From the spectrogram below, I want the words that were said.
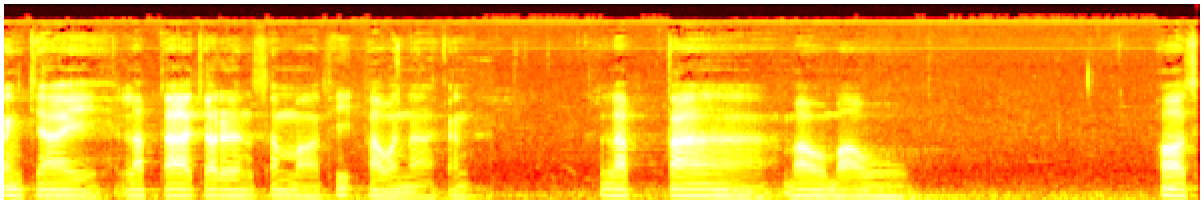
ตั้งใจหลับตาเจริญสมาธิภาวนากัน หลับตาเบาเบาพอส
